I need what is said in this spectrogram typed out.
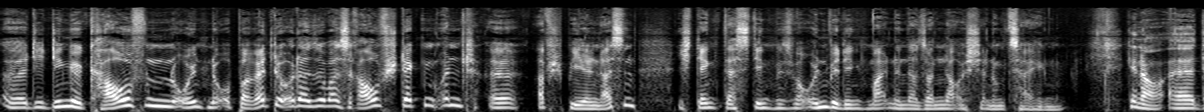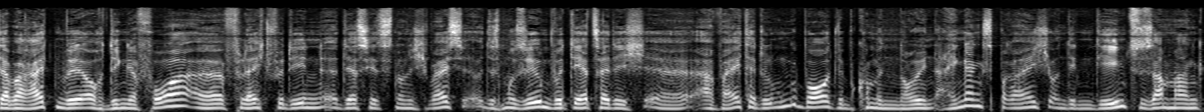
äh, die Dinge kaufen und eine Operette oder sowas raufstecken und äh, abspielen lassen. Ich denke, das Ding müssen wir unbedingt mal in einer Sonderausstellung zeigen. Genau, äh, da bereiten wir auch Dinge vor. Äh, vielleicht für den, äh, der es jetzt noch nicht weiß, das Museum wird derzeitig äh, erweitert und umgebaut. Wir bekommen einen neuen Eingangsbereich und in dem Zusammenhang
